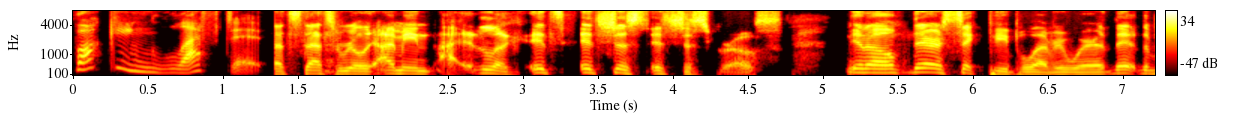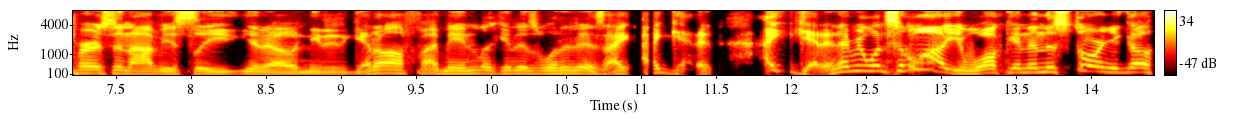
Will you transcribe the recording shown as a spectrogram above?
fucking left it. That's that's really I mean, I, look, it's it's just it's just gross you know, there are sick people everywhere. The, the person obviously, you know, needed to get off. I mean, look, it is what it is. I, I get it. I get it. Every once in a while, you walk in in the store and you go,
